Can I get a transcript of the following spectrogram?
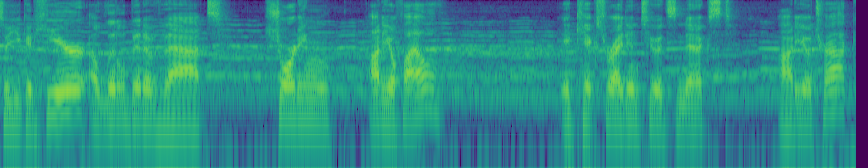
So you could hear a little bit of that shorting audio file. It kicks right into its next audio track.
